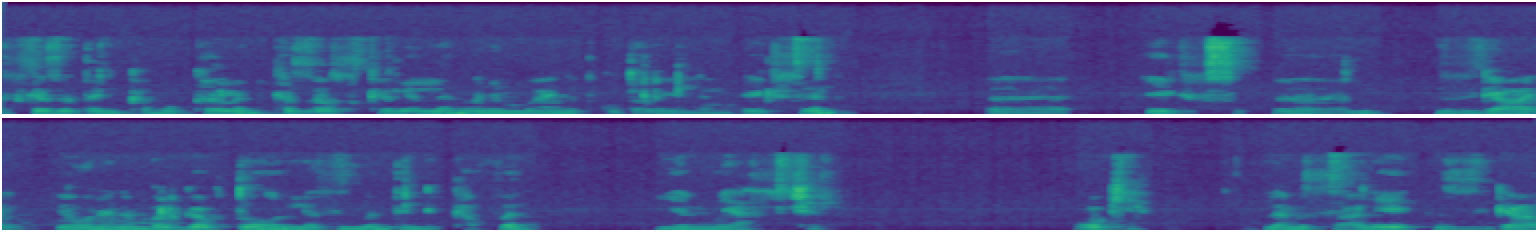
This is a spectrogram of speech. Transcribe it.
እስከ ዘጠኝ ከሞከርን ከዛ ውስጥ ከሌለ ምንም አይነት ቁጥር የለም። ኤክስን ኤክስ እዚህ ጋ የሆነ number ገብቶ ለስምንት እንዲካፈል የሚያስችል። okay ለምሳሌ እዚህ ጋር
